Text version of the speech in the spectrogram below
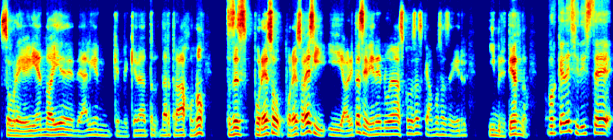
sobreviviendo ahí de, alguien que me quiera dar trabajo, no. Entonces, por eso, por eso es, y, y ahorita se vienen nuevas cosas que vamos a seguir invirtiendo. ¿Por qué decidiste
